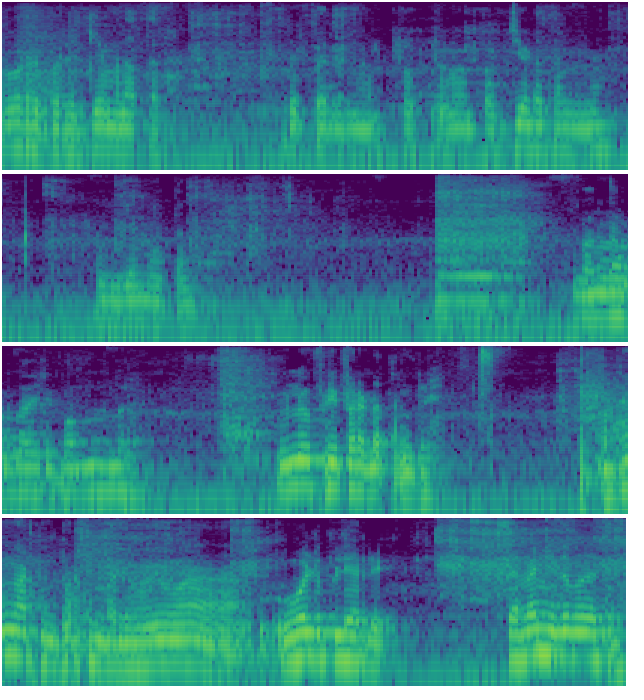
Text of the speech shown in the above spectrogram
ನೋಡ್ರಿ ಬರ್ರಿ ಗೇಮ್ ಆಡತ್ತಾರ ಬರ್ರಿ ಪಬ್ಜಿ ಆಡತ್ತಾನ ಗೇಮ್ ಆಡ್ತಾನ. ಇವನು ಫ್ರೀ ಫೈರ್ ಆಡತ್ತಾನ ರೀ ಹಂಗೆ ಆಡ್ತಾನೆ ತೋರಿಸ್ತೀನಿ ಬರ್ರಿ ಇವ ಓಲ್ಡ್ ಪ್ಲೇಯರ್ ರೀ. ಸೆವೆನ್ ಇದು ಬಂದೈತೆ ರೀ.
